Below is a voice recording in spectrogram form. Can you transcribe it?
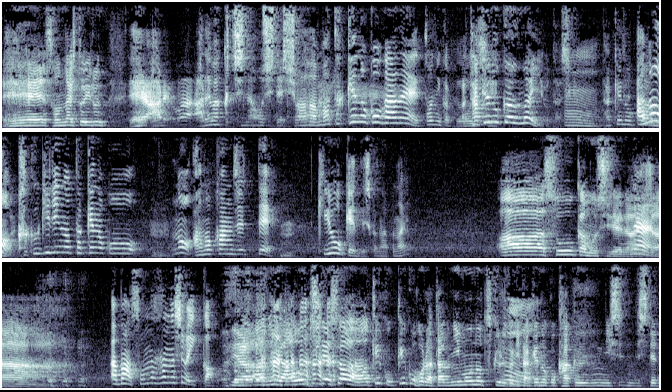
えー、そんな人いるん？えー、あれはあれは口直しでしょう。あーまあたけのこがねとにかくたけのこはうまいよ確かに。うん。たけのこあの角切りのたけのこのあの感じってうん。崎陽軒でしかなくない？ああそうかもしれないな、あまあそんな話はいいか。いやあのいやお家でさ 結構結構ほら多分煮物作る時、うん。たけのこ角にしして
